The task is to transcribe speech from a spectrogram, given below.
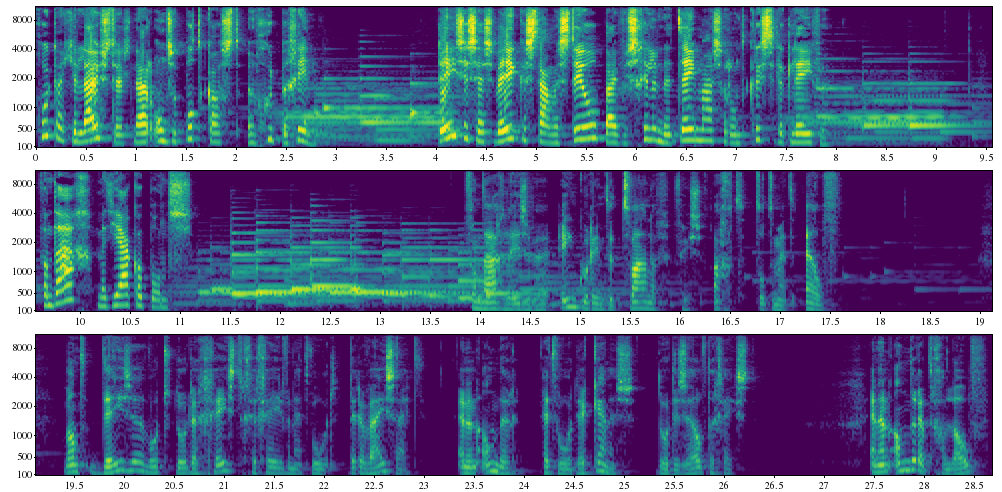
Goed dat je luistert naar onze podcast Een Goed Begin. Deze zes weken staan we stil bij verschillende thema's rond christelijk leven. Vandaag met Jacob Pons. Vandaag lezen we 1 Korinthe 12, vers 8 tot en met 11. Want deze wordt door de geest gegeven het woord der wijsheid, en een ander het woord der kennis, door dezelfde geest. En een ander het geloof,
